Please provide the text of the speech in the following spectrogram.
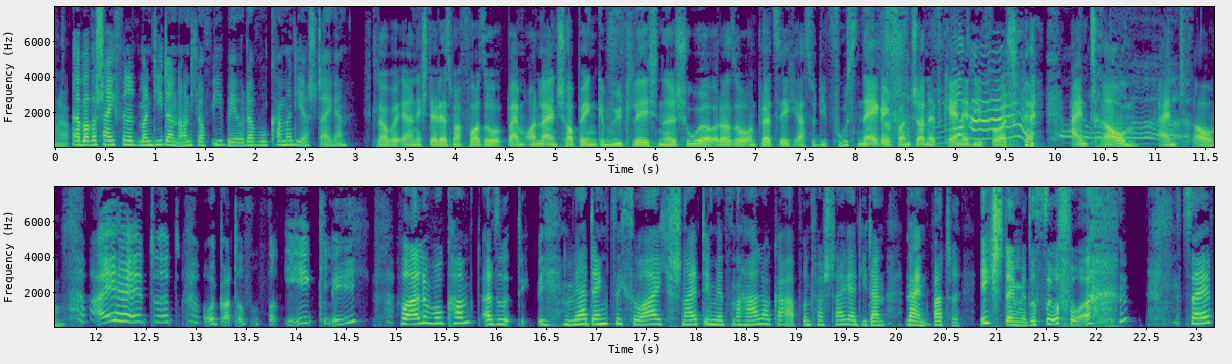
Ja. Aber wahrscheinlich findet man die dann auch nicht auf Ebay oder wo kann man die ersteigern? Ich glaube eher nicht. Stell dir das mal vor, so beim Online-Shopping gemütlich, ne, Schuhe oder so und plötzlich hast du die Fußnägel von John F. Kennedy vor. ein Traum, ein Traum. I hate it. Oh Gott, das ist so eklig. Vor allem, wo kommt, also ich, wer denkt sich so, ah, ich schneide dem jetzt eine Haarlocke ab und versteigere die dann. Nein, warte, ich stelle mir das so vor. Safe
